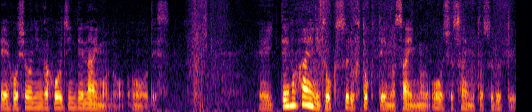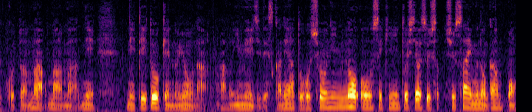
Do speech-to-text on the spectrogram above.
え保証人が法人でないものです。一定の範囲に属する不特定の債務を主債務とするということは、まあまあまあね、ね、抵当権のようなあのイメージですかね。あと、保証人の責任としては主債務の元本、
